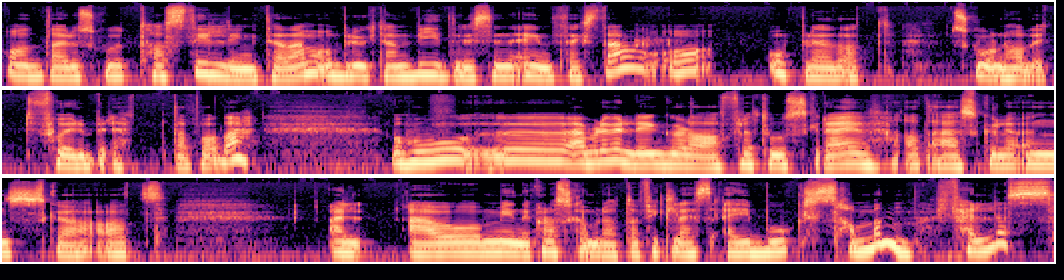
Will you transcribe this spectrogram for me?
og der hun skulle ta stilling til dem og bruke dem videre i sine egne tekster, og opplevde at skolen hadde ikke forberedt henne på det. Og hun, uh, jeg ble veldig glad for at hun skrev at jeg skulle ønske at jeg og mine klassekamerater fikk lese ei bok sammen, felles,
